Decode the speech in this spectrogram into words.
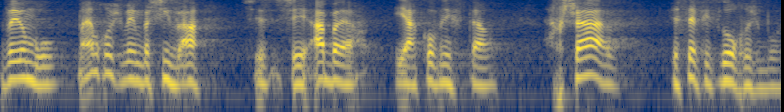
ויאמרו, מה הם חושבים בשבעה, שאבא יעקב נפטר? עכשיו יוסף יסגור חשבון.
